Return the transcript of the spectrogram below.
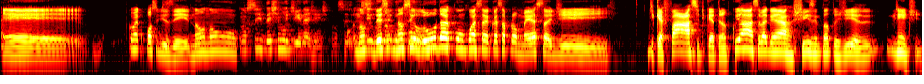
é, como é que eu posso dizer? Não, não. Não se deixe iludir, né, gente? Não se, não, não se, se, deixe, não se iluda com, com, essa, com essa promessa de. De que é fácil, de que é tranquilo. Ah, você vai ganhar X em tantos dias. Gente,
